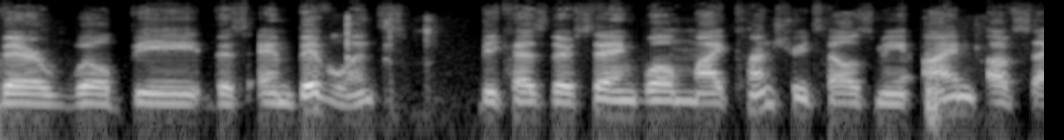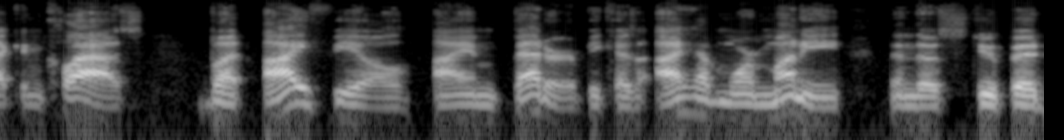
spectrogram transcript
there will be this ambivalence because they're saying, well, my country tells me I'm of second class, but I feel I am better because I have more money than those stupid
